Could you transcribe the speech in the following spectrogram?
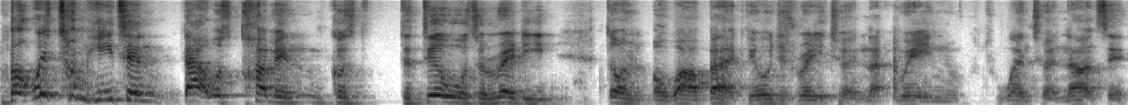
But with Tom Heaton, that was coming because the deal was already done a while back. They were just ready to waiting when to announce it.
